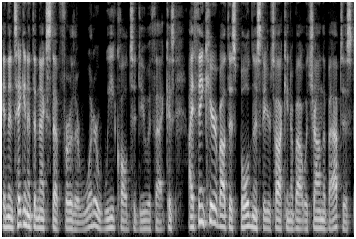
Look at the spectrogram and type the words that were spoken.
and then taking it the next step further. What are we called to do with that? Because I think here about this boldness that you're talking about with John the Baptist.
